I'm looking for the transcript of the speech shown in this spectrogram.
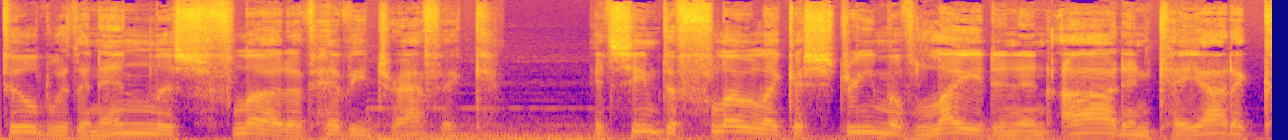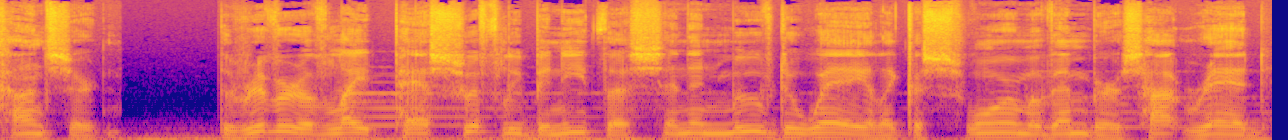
filled with an endless flood of heavy traffic. It seemed to flow like a stream of light in an odd and chaotic concert. The river of light passed swiftly beneath us and then moved away like a swarm of embers, hot red,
